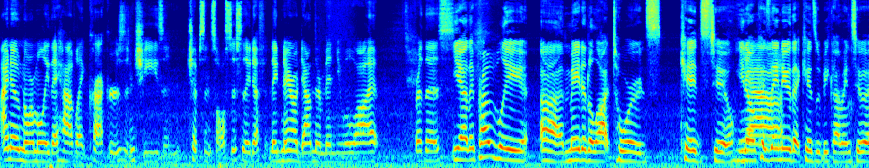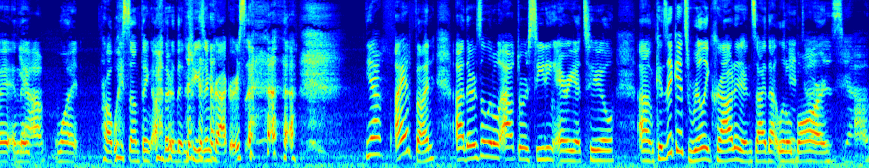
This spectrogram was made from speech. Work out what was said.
I know normally they have like crackers and cheese and chips and salsa. So they def they narrowed down their menu a lot for this. Yeah, they probably uh, made it a lot towards kids too, you know, because they knew that kids would be coming to it and Yeah. they want probably something other than cheese and crackers. yeah, I had fun. Uh, there's a little outdoor seating area too, because it gets really crowded inside that little It barn. does, yeah.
